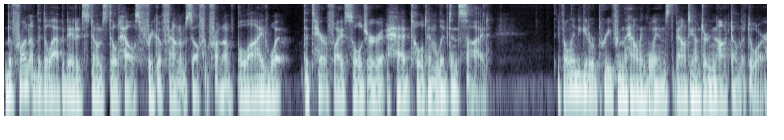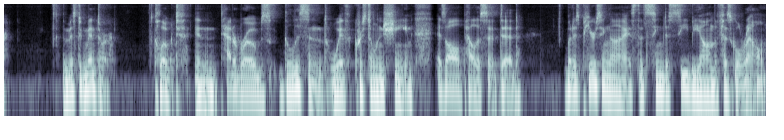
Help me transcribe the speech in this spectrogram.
The front of the dilapidated stone stilt house Frico found himself in front of belied what the terrified soldier had told him lived inside. If only to get a reprieve from the howling winds, the bounty hunter knocked on the door. The mystic mentor, cloaked in tattered robes, glistened with crystalline sheen, as all Pellucid did but his piercing eyes that seemed to see beyond the physical realm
